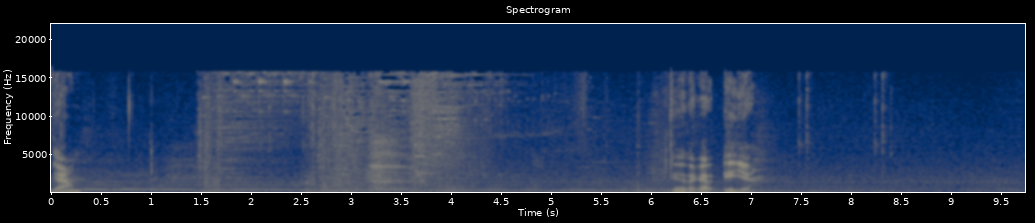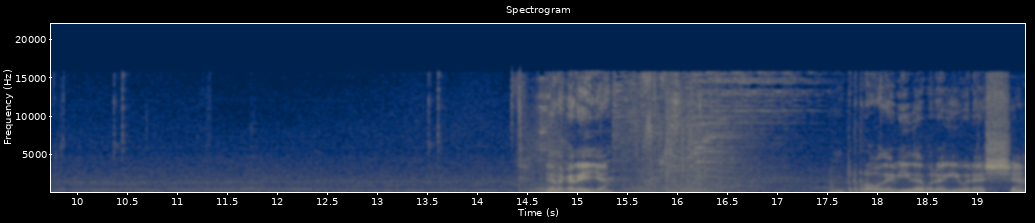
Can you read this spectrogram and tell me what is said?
Ya. Tiene que atacar ella. Tiene que atacar ella. Un robo de vida por aquí por allá.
